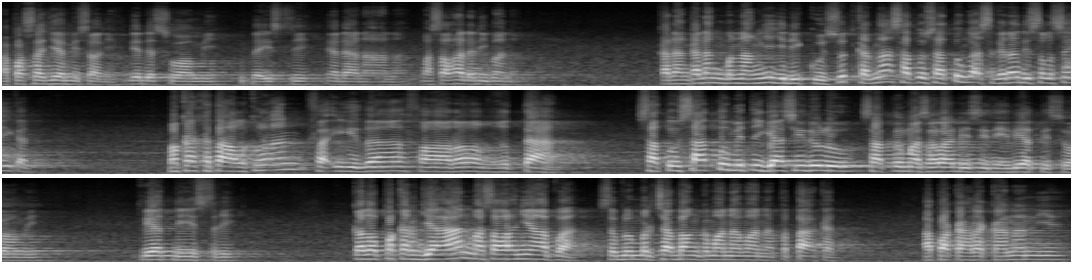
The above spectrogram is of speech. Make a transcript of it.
Apa saja misalnya, dia ada suami, ada istri, ada anak-anak. Masalah ada di mana? Kadang-kadang menangnya jadi kusut karena satu-satu nggak segera diselesaikan. Maka kata Al-Quran, faida faragta. Satu-satu mitigasi dulu. Satu masalah di sini, lihat di suami, lihat di istri. Kalau pekerjaan, masalahnya apa? Sebelum bercabang ke mana-mana, petakan. Apakah rekanannya?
